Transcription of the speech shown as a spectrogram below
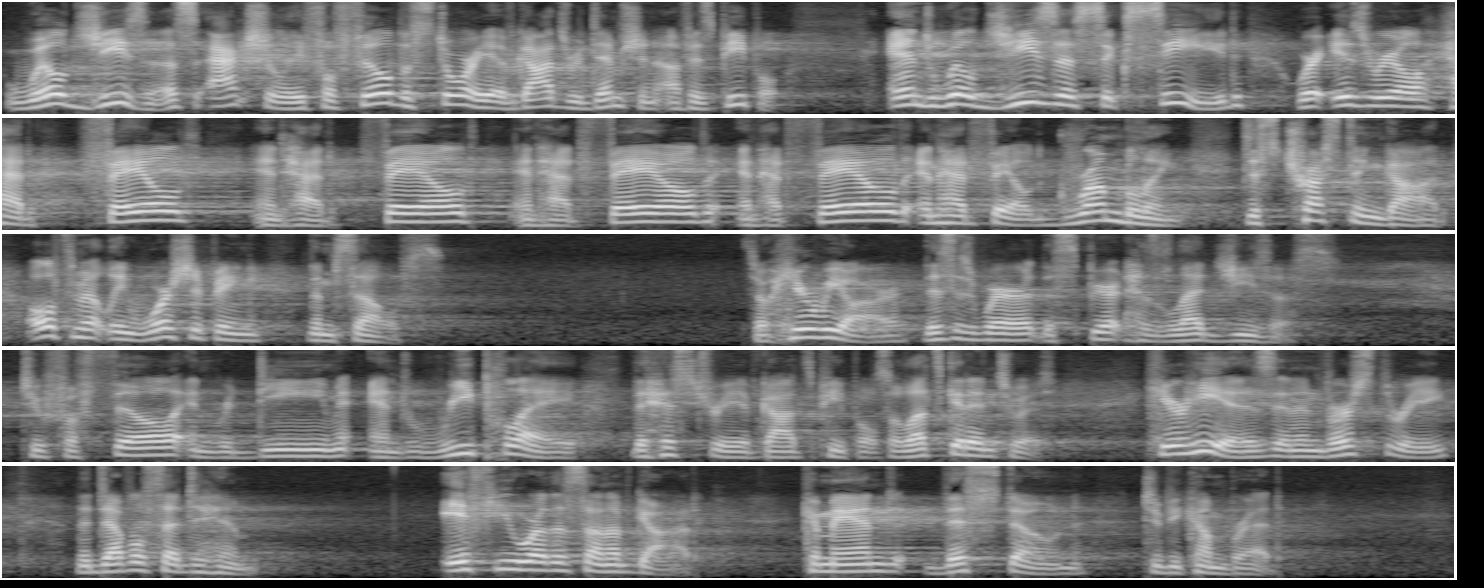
Will Jesus actually fulfill the story of God's redemption of his people? And will Jesus succeed where Israel had failed and had failed and had failed and had failed and had failed, grumbling, distrusting God, ultimately worshiping themselves? So here we are. This is where the Spirit has led Jesus to fulfill and redeem and replay the history of God's people. So let's get into it. Here he is, and in verse 3, the devil said to him, If you are the Son of God, command this stone to become bread.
